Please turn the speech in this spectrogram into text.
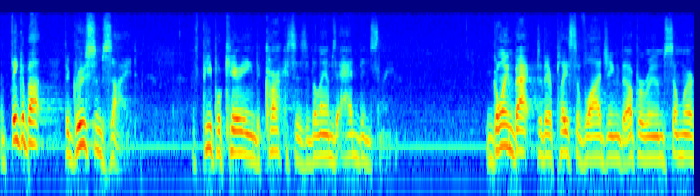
And think about the gruesome sight of people carrying the carcasses of the lambs that had been slain. Going back to their place of lodging, the upper room, somewhere,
